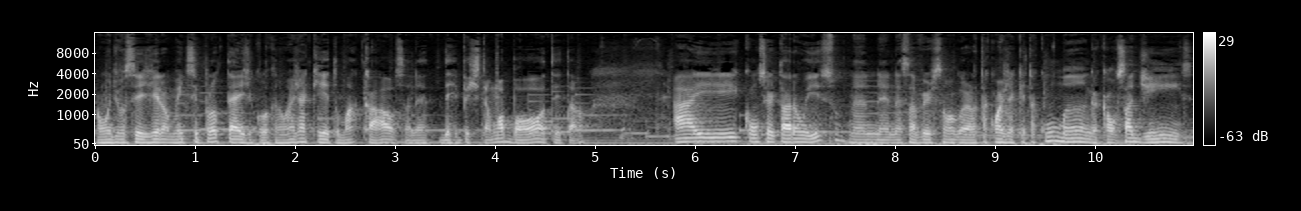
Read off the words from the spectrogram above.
onde você geralmente se protege, colocando uma jaqueta, uma calça, né? De repente até uma bota e tal. Aí consertaram isso, né, né? Nessa versão agora ela tá com a jaqueta com manga, calça jeans,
